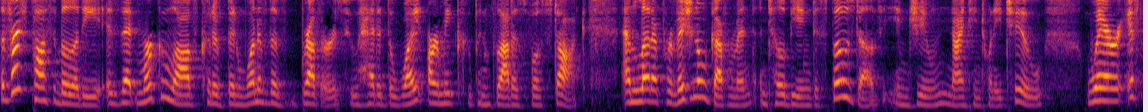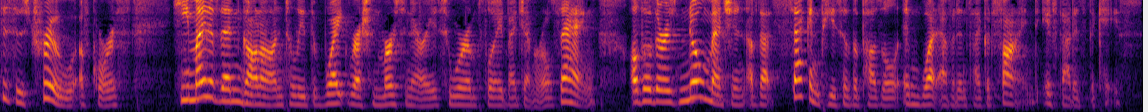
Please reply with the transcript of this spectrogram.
The first possibility is that Merkulov could have been one of the brothers who headed the White Army coup in Vladivostok and led a provisional government until being disposed of in June 1922, where, if this is true, of course, he might have then gone on to lead the white Russian mercenaries who were employed by General Zhang, although there is no mention of that second piece of the puzzle in what evidence I could find, if that is the case.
